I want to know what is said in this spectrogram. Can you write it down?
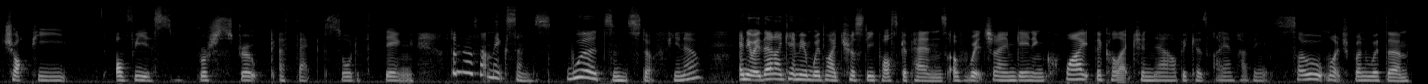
choppy, obvious brushstroke effect sort of thing. I don't know if that makes sense. Words and stuff, you know? Anyway, then I came in with my trusty Posca pens, of which I am gaining quite the collection now because I am having so much fun with them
